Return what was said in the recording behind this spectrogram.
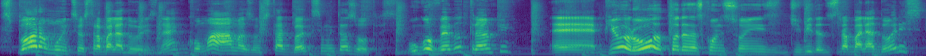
exploram muito seus trabalhadores, né? Como a Amazon, Starbucks e muitas outras. O governo Trump é, piorou todas as condições de vida dos trabalhadores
